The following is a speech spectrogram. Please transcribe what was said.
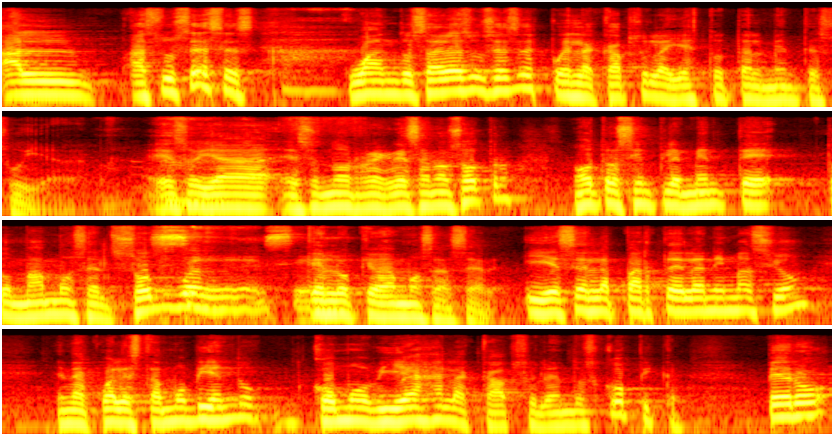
al, a sus heces. Ah. Cuando sale a sus heces, pues la cápsula ya es totalmente suya. Eso ya, eso nos regresa a nosotros. Nosotros simplemente tomamos el software, que es lo que vamos a hacer. Y esa es la parte de la animación en la cual estamos viendo cómo viaja la cápsula endoscópica. Pero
